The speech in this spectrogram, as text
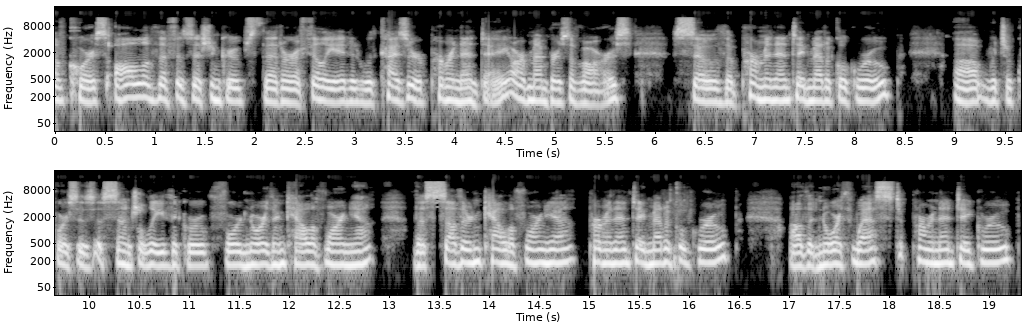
of course, all of the physician groups that are affiliated with Kaiser Permanente are members of ours. So the Permanente Medical Group uh, which of course is essentially the group for Northern California, the Southern California Permanente Medical Group, uh, the Northwest Permanente Group,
